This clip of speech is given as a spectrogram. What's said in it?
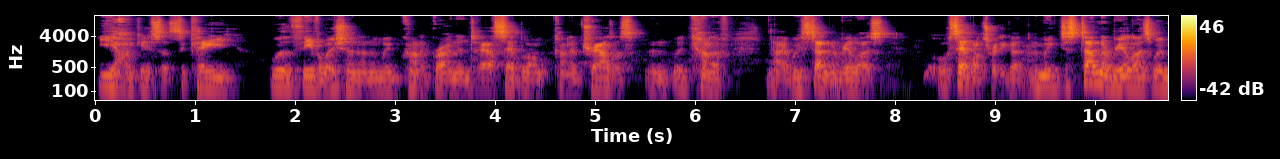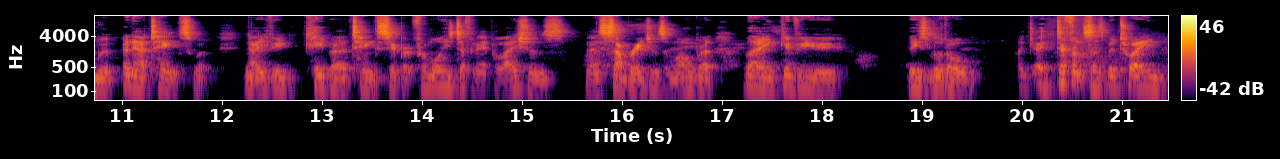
Yeah, I guess that's the key with evolution, and we've kind of grown into our Sablon kind of trousers, and we're kind of, you know, we're starting to realise, well, Sablon's really good, and we're just starting to realise when we're in our tanks, you know, if you keep a tank separate from all these different appellations, you sub-regions of Marlborough, they give you these little uh, differences between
